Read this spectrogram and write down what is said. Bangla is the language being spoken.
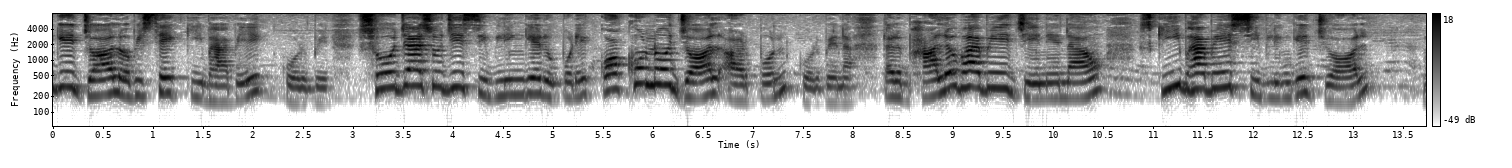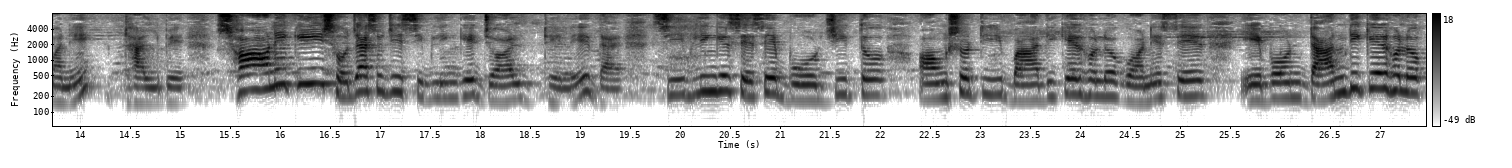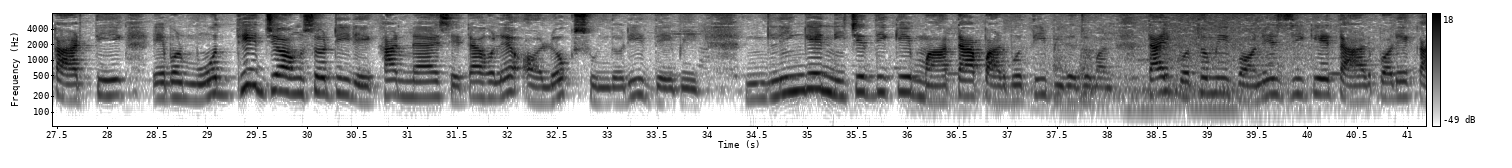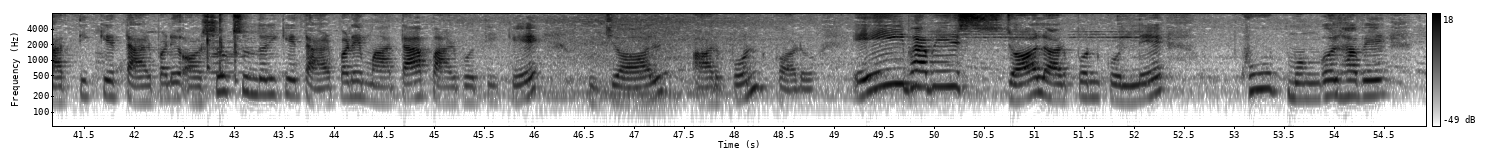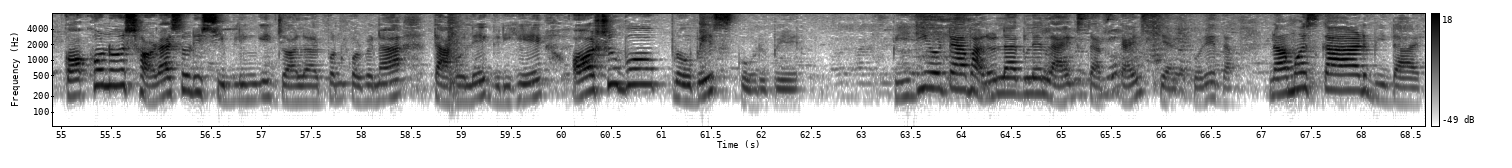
শিবলিঙ্গে জল অভিষেক কীভাবে করবে? সোজাসুজি শিবলিঙ্গের উপরে কখনো জল অর্পণ করবে না। তাহলে ভালোভাবে জেনে নাও কীভাবে শিবলিঙ্গে জল মানে ঢালবে। অনেকেই সোজাসুজি শিবলিঙ্গে জল ঢেলে দেয়। শিবলিঙ্গের শেষে বর্জিত অংশটি বাঁ দিকের হলো গণেশের এবং ডান দিকের হলো কার্তিক এবং মধ্যের যে অংশটি রেখার ন্যায় সেটা হলে অলোক সুন্দরী দেবীর লিঙ্গের নিচের দিকে মাতা পার্বতী বিরাজমান। তাই প্রথমে গণেশজিকে, তারপরে কার্তিককে, তারপরে অশোক সুন্দরীকে, তারপরে মাতা পার্বতীকে জল অর্পণ করো। এইভাবে জল অর্পণ করলে খুব মঙ্গল হবে। কখনো সরাসরি শিবলিঙ্গে জল অর্পণ করবে না, তাহলে গৃহে অশুভ প্রবেশ করবে। ভিডিওটা ভালো লাগলে লাইক সাবস্ক্রাইব শেয়ার করে দাও। নমস্কার, বিদায়।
